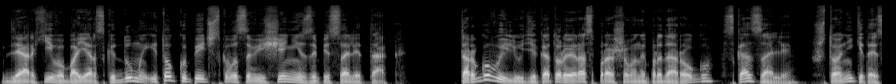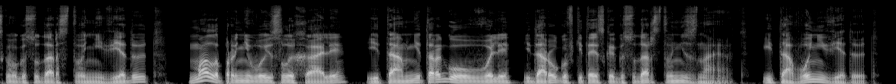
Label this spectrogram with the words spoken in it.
Для архива Боярской думы итог купеческого совещания записали так. Торговые люди, которые расспрашиваны про дорогу, сказали, что они китайского государства не ведают, мало про него и слыхали, и там не торговывали, и дорогу в китайское государство не знают, и того не ведают.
